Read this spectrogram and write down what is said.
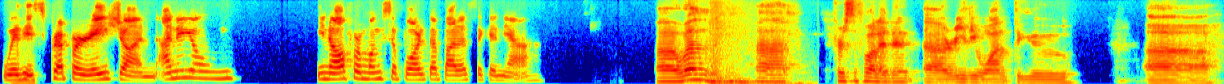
with Mhm. his preparation. Ano yung in-offer mong suporta para sa kanya? Uh, well, uh, first of all, I didn't uh, really want to uh,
